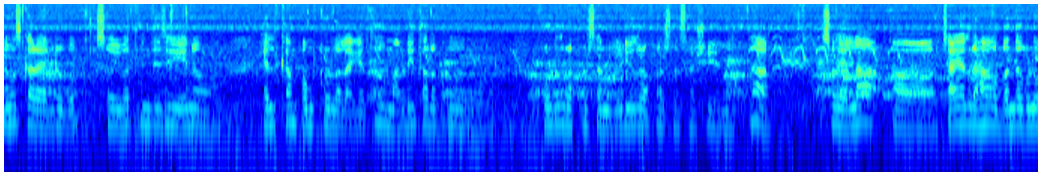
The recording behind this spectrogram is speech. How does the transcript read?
ನಮಸ್ಕಾರ ಎಲ್ರಿಗೂ. ಸೊ, ಇವತ್ತಿನ ದಿವಸ ಏನು ಹೆಲ್ತ್ ಕ್ಯಾಂಪ್ ಹಮ್ಮಿಕೊಳ್ಳಲಾಗಿತ್ತು. Magadi taluk photographers and videographers association ಅಂತ ಸೊ ಎಲ್ಲ ಛಾಯಾಗ್ರಹ ಬಂಧುಗಳು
